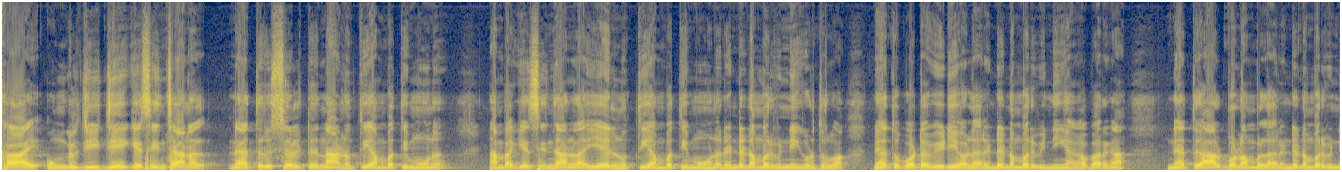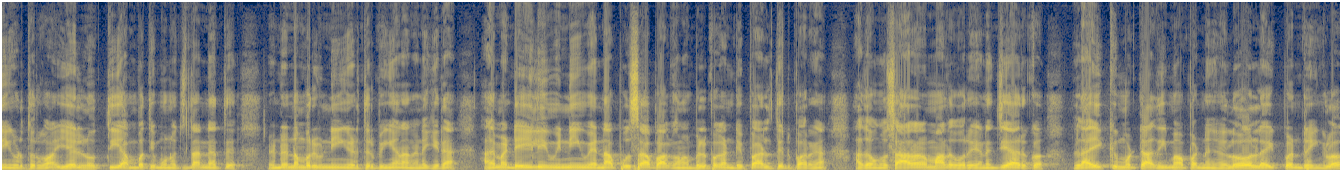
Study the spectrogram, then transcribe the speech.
ஹாய் உங்கள் ஜிஜே கெஸின் சேனல் நேற்று ரிசல்ட்டு நானூற்றி ஐம்பத்தி மூணு. நம்ம கெஸின் சேனலில் ஏழ்நூற்றி ஐம்பத்தி மூணு. ரெண்டு நம்பர் வின்னிங் கொடுத்துருக்கோம். நேற்று போட்ட வீடியோவில் ரெண்டு நம்பர் வின்னிங் அங்கே பாருங்கள் நேற்று ஆல்போ நம்பரில் ரெண்டு நம்பர் வின்னிங் கொடுத்துருக்கோம். ஏழ்நூற்றி ஐம்பத்தி மூணு வச்சு தான் நேற்று ரெண்டு நம்பர் வின்னிங் எடுத்திருப்பீங்க நான் நினைக்கிறேன். அதே மாதிரி டெய்லி வின்னிங் வேணா புதுசாக பார்க்கணும். பில்ப்பை கண்டிப்பாக அழுத்திட்டு பாருங்கள் அது உங்கள் சாதாரணமாக அது ஒரு எனர்ஜியாக இருக்கும். லைக்கு மட்டும் அதிகமாக பண்ணுங்களோ லைக் பண்ணுறீங்களோ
